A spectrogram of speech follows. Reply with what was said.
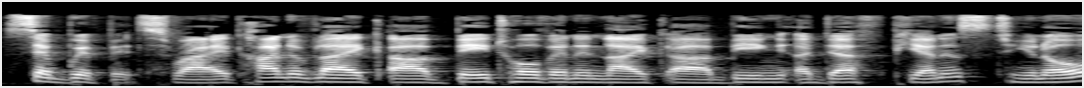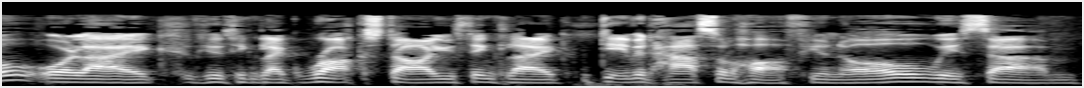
Seb Whippets, right? Kind of like uh, Beethoven and like uh, being a deaf pianist, you know? Or like if you think like rock star, you think like David Hasselhoff, you know, with um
